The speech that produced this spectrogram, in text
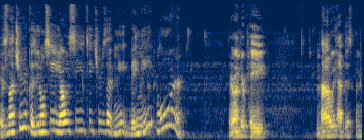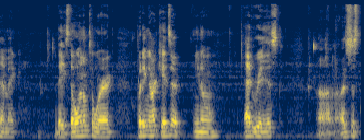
It's not true because you don't see you always see teachers that need they need more. They're underpaid. Now we have this pandemic. They still want them to work, putting our kids at you know at risk. I don't know. It's just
